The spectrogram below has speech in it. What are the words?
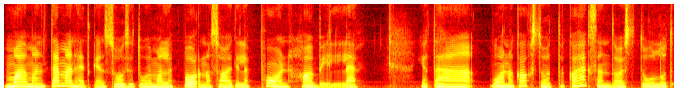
maailman tämän hetken suosituimmalle pornosaitille Pornhubille. Ja tämä vuonna 2018 tullut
